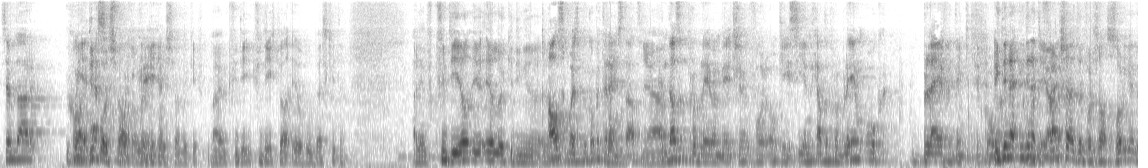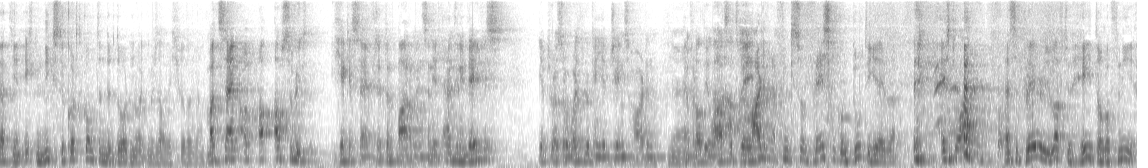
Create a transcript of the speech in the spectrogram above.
Ze hebben daar goede Oladipo assets is wel, voor Oladipo is wel lekker. Maar ik vind die, ik vind die echt wel heel goed basketten. Allee, ik vind die heel, heel, heel leuke dingen... eh, Als Westbrook op het terrein staat. Ja. En dat is het probleem een beetje voor OKC. En gaat het probleem ook blijven, denk ik, de komende Ik denk, dat- ik denk dat de jaren. franchise ervoor zal zorgen dat hij echt niks tekort komt en erdoor nooit meer zal weg willen gaan. Maar het zijn absoluut gekke cijfers. Je hebt een paar mensen. Je hebt Anthony Davis, je hebt Russell Westbrook en je hebt James Harden. Ja. En vooral die laatste Ah, twee... Harden, dat vind ik zo vreselijk om toe te geven. Echt waar. Dat is een player you love to hate, toch? Of niet?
